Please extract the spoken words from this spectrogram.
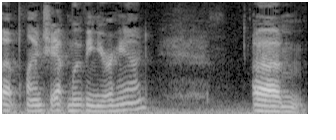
uh, planchette moving your hand. Um,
